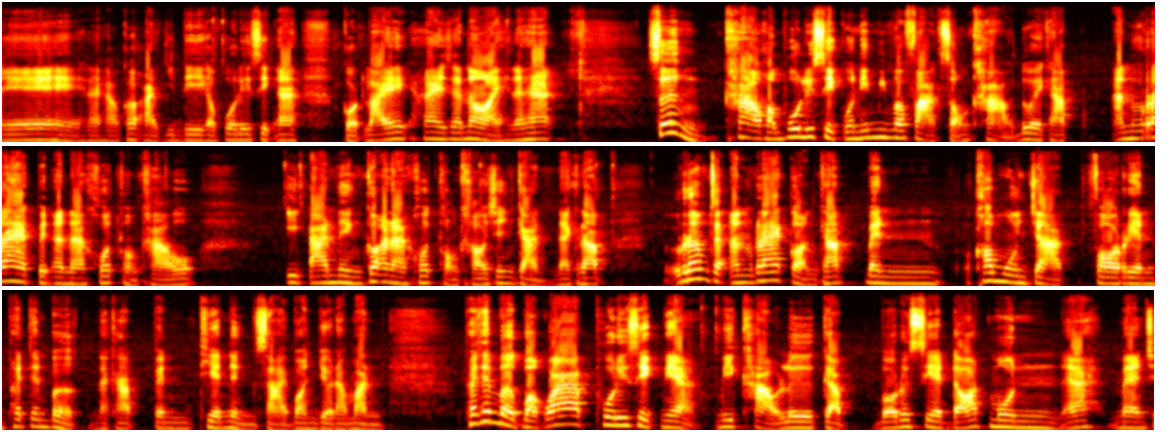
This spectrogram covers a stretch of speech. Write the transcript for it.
นี่นะครับ ก็อาจยินดีกับพูลิสิกอะกดไลค์ให้ซะหน่อยนะฮะซึ่งข่าวของพูลิสิกวันนี้มีมาฝาก 2 ข่าวด้วยครับ อันแรกเป็นอนาคตของเขา อีกอันหนึ่งก็อนาคตของเขาเช่นกันนะครับ เริ่มจากอันแรกก่อนครับ เป็นข้อมูลจากฟอร์เรียนเพรเทนเบิร์กนะครับ เป็นเทียร์หนึ่งสายบอลเยอรมันเพรเทนเบิร์กบอกว่าพูลิสิกเนี่ย มีข่าวลือกับบรูเซียดอร์ทมุนนะแมนเช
